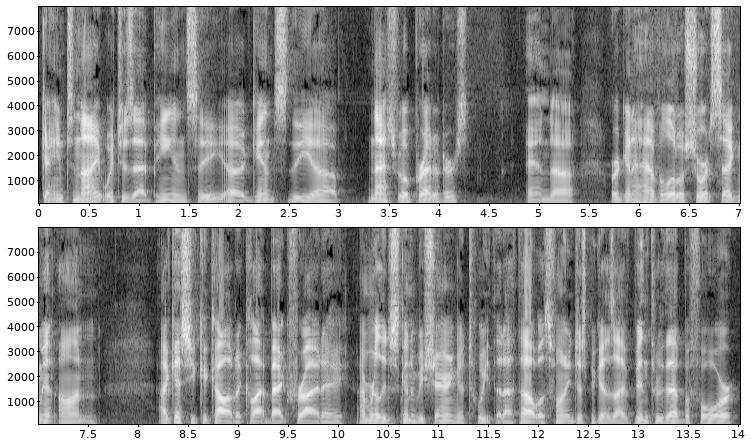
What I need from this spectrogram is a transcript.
game tonight, which is at PNC uh, against the uh, Nashville Predators. And uh, we're going to have a little short segment on, I guess you could call it a clapback Friday. I'm really just going to be sharing a tweet that I thought was funny just because I've been through that before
